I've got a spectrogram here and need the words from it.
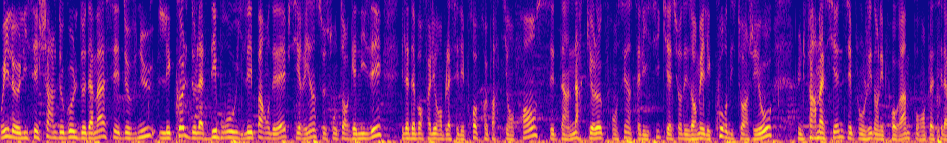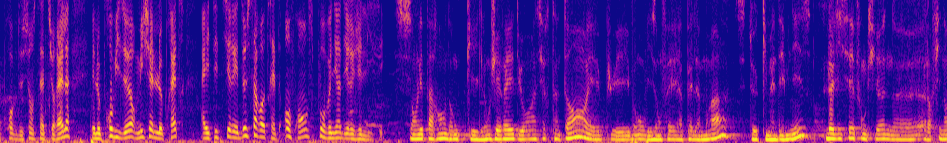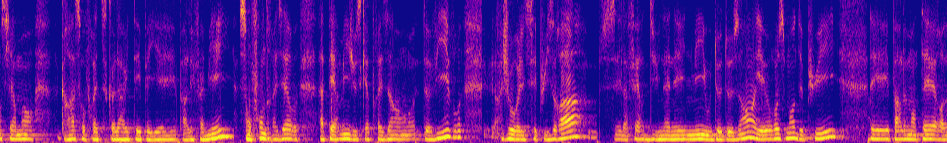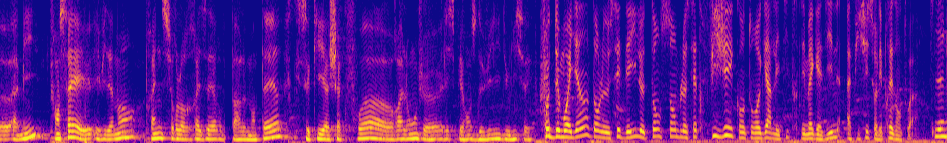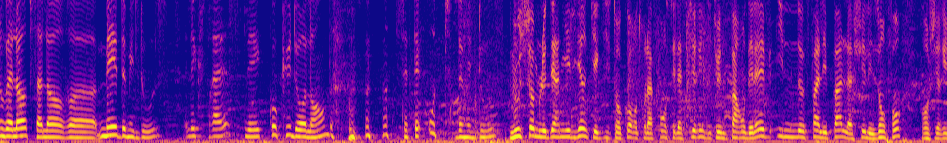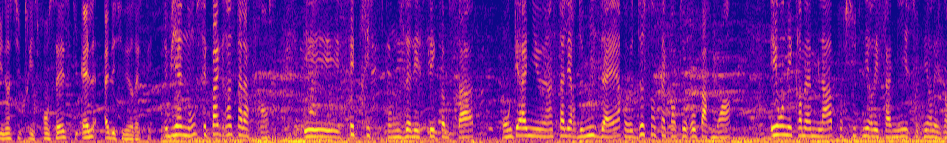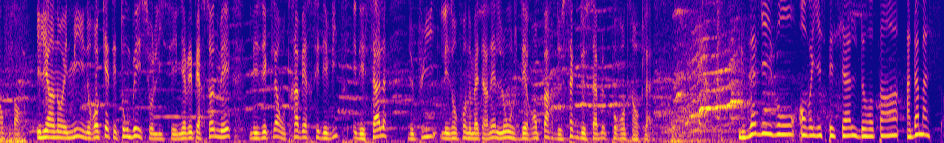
Oui, le lycée Charles de Gaulle de Damas est devenu l'école de la débrouille. Les parents d'élèves syriens se sont organisés. Il a d'abord fallu remplacer les profs repartis en France. C'est un archéologue français installé ici qui assure désormais les cours d'histoire géo. Une pharmacienne s'est plongée dans les programmes pour remplacer la prof de sciences naturelles. Et le proviseur, Michel Leprêtre, a été tiré de sa retraite en France pour venir diriger le lycée. Ce sont les parents donc qui l'ont géré durant un certain temps et puis bon, ils ont fait appel à moi. C'est eux qui m'indemnisent. Le lycée fonctionne euh, alors financièrement grâce aux frais de scolarité payée par les familles. Son fonds de réserve a permis jusqu'à présent de vivre. Un jour, il s'épuisera. C'est l'affaire d'une année et demie ou de deux ans. Et heureusement, depuis, des parlementaires euh, amis, français évidemment, prennent sur leurs réserves parlementaires, ce qui à chaque fois rallonge l'espérance de vie du lycée. Faute de moyens, dans le CDI, le temps semble s'être figé quand on regarde les titres des magazines affichés sur les présentoirs. Le Nouvel Obs, alors euh, mai 2012. Les cocus de Hollande. C'était août 2012. Nous sommes le dernier lien qui existe encore entre la France et la Syrie, dit une parent d'élève. Il ne fallait pas lâcher les enfants, renchérit une institutrice française qui, elle, a décidé de rester. Eh bien non, c'est pas grâce à la France. Et c'est triste qu'on nous ait laissés comme ça. On gagne un salaire de misère, 250 euros par mois. Et on est quand même là pour soutenir les familles et soutenir les enfants. Il y a un an et demi, une roquette est tombée sur le lycée. Il n'y avait personne, mais les éclats ont traversé des vitres et des salles. Depuis, les enfants de maternelle longent des remparts de sacs de sable pour rentrer en classe. Xavier Yvon, envoyé spécial d'Europe 1 à Damas.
